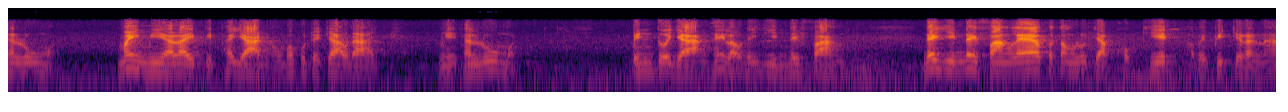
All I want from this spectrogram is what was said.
ท่านรู้หมด ไม่มีอะไรปิดพยานของพระพุทธเจ้าได้ นี่ท่านรู้หมด เป็นตัวอย่างให้เราได้ยินได้ฟัง ได้ยินได้ฟังแล้วก็ต้องรู้จักขบคิดเอาไปพิจารณา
